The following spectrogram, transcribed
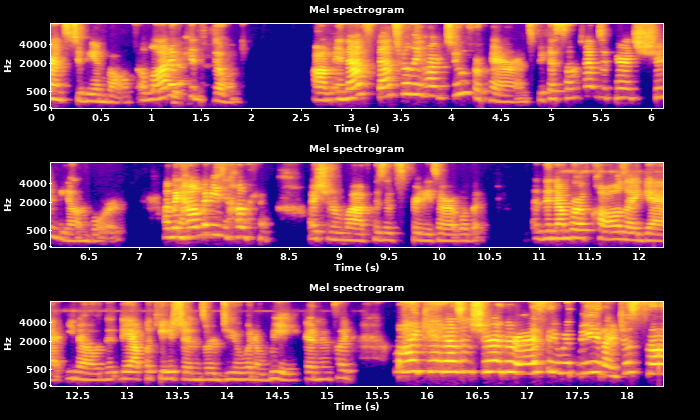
parents to be involved. A lot of yeah. kids don't. Um, and that's that's really hard too for parents because sometimes the parents should be on board. I mean, how many, how many I shouldn't laugh because it's pretty terrible, but the number of calls I get, you know, the, the, applications are due in a week. And it's like, my kid hasn't shared their essay with me and I just saw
